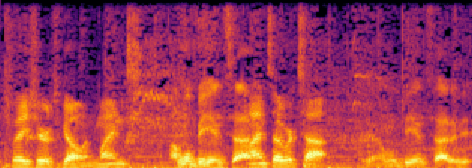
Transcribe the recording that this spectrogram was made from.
Which way sure it's going? Mine's I'm gonna be inside. mine's over top. Yeah, I'm gonna be inside of it.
